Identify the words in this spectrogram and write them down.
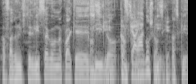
ha fatto un'intervista con qualche Con sito. Con Sky. Ah, con Sky. Con Sky. A Sky.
